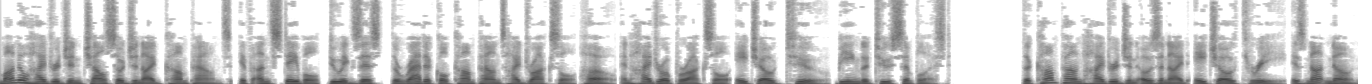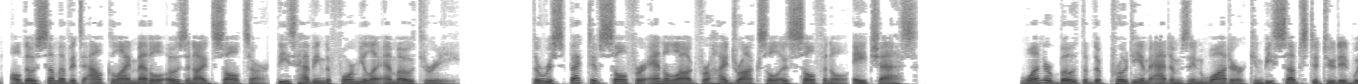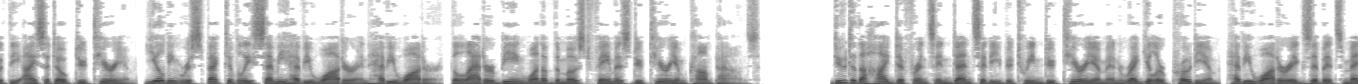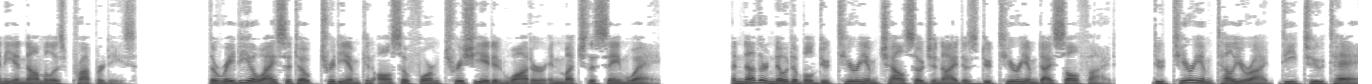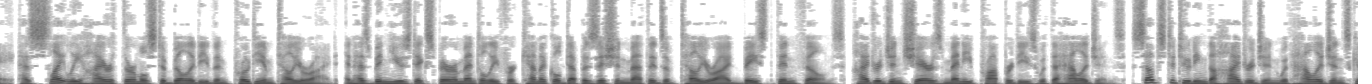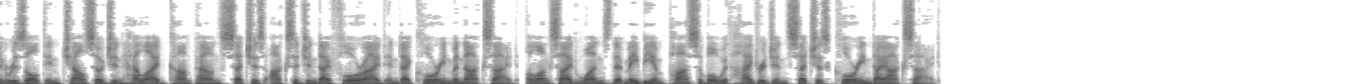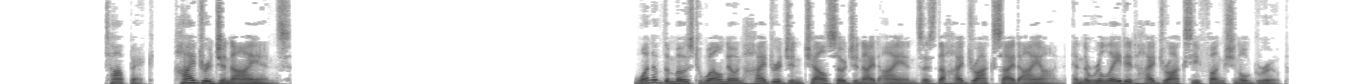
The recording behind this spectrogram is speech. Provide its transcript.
Monohydrogen chalcogenide compounds, if unstable, do exist, the radical compounds hydroxyl and hydroperoxyl being the two simplest. The compound hydrogen ozonide HO3 is not known, although some of its alkali metal ozonide salts are, these having the formula MO3. The respective sulfur analog for hydroxyl is sulfanyl HS. One or both of the protium atoms in water can be substituted with the isotope deuterium, yielding respectively semi-heavy water and heavy water, the latter being one of the most famous deuterium compounds. Due to the high difference in density between deuterium and regular protium, heavy water exhibits many anomalous properties. The radioisotope tritium can also form tritiated water in much the same way. Another notable deuterium chalcogenide is deuterium disulfide. Deuterium telluride D2 has slightly higher thermal stability than protium telluride, and has been used experimentally for chemical deposition methods of telluride-based thin films. Hydrogen shares many properties with the halogens. Substituting the hydrogen with halogens can result in chalcogen halide compounds such as oxygen difluoride and dichlorine monoxide, alongside ones that may be impossible with hydrogen such as chlorine dioxide. Hydrogen ions One of the most well-known hydrogen chalcogenide ions is the hydroxide ion, and the related hydroxy functional group.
